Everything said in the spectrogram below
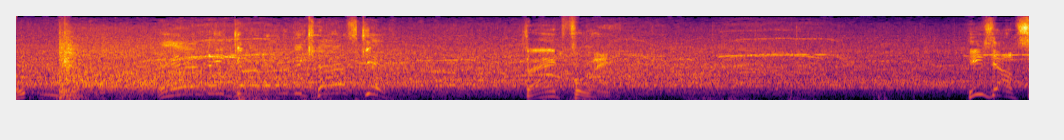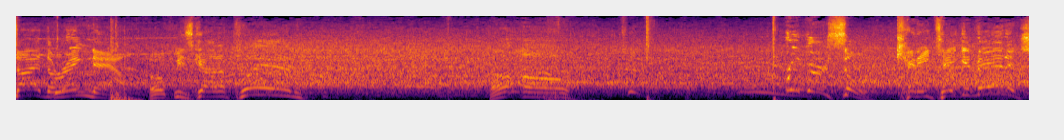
And they got out of the casket. thankfully, He's outside the ring now. Hope he's got a plan. Uh-oh. Reversal. Can he take advantage?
